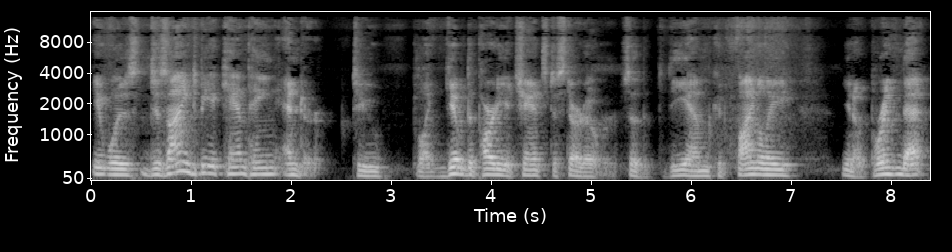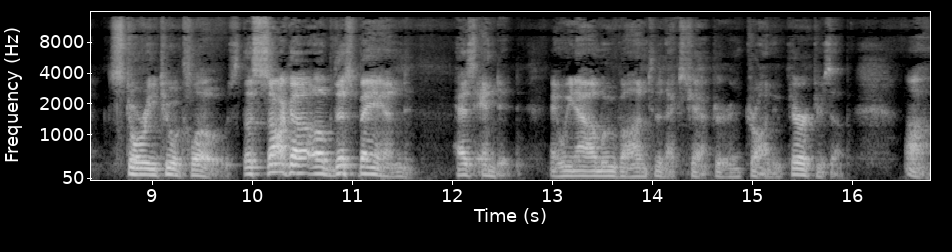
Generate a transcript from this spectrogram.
it was designed to be a campaign ender to like give the party a chance to start over so that the DM could finally, you know, bring that story to a close. The saga of this band has ended, and we now move on to the next chapter and draw new characters up. Uh,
